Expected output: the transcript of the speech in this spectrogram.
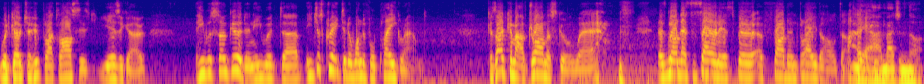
would go to hoopla classes years ago, he was so good, and he would uh, he just created a wonderful playground. Because I'd come out of drama school where there's not necessarily a spirit of fun and play the whole time. yeah, I imagine not.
